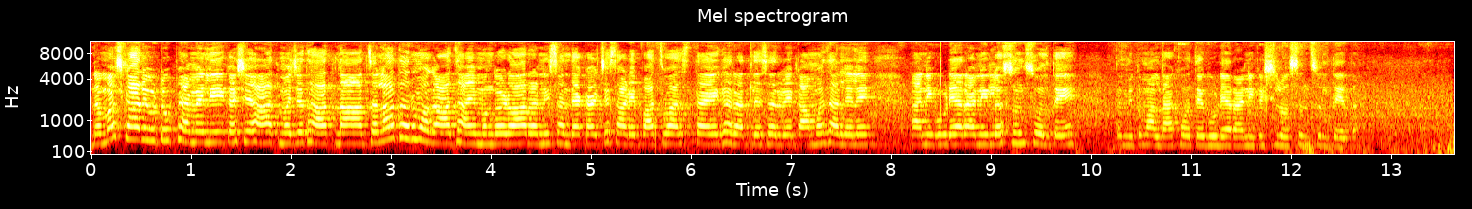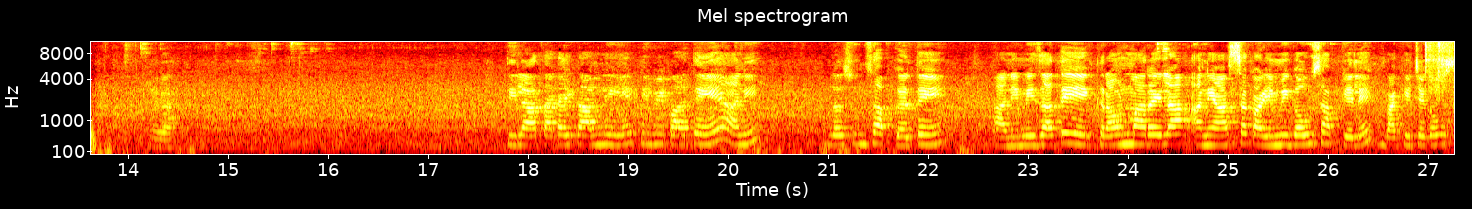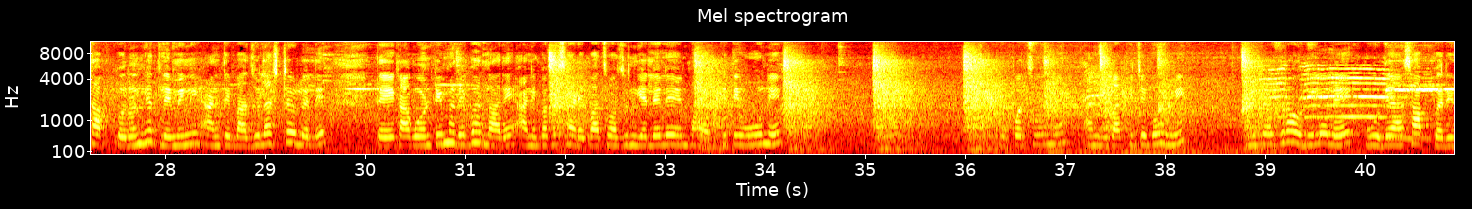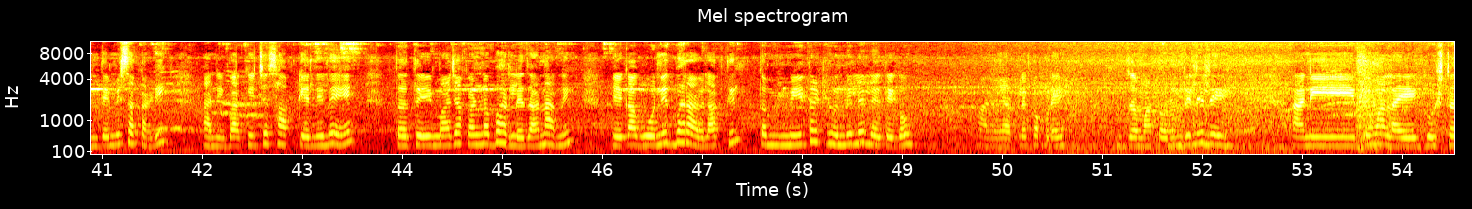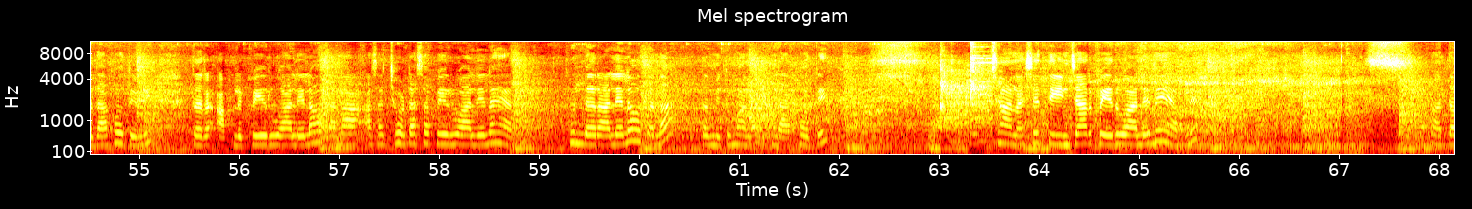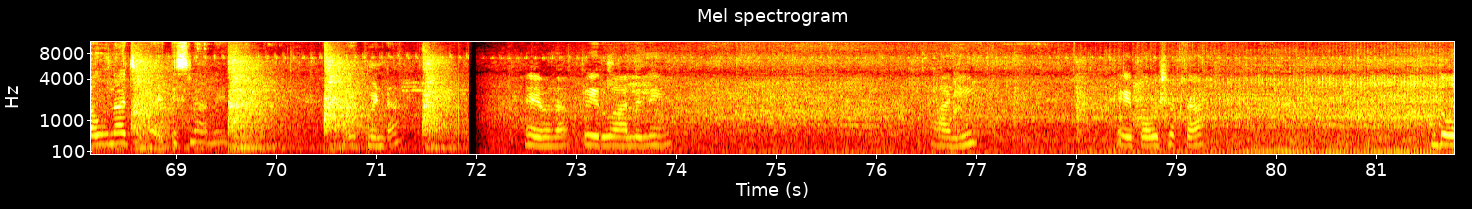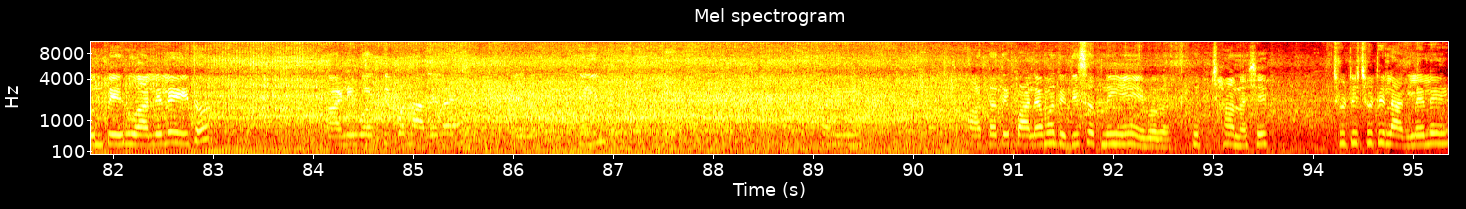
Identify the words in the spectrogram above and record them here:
नमस्कार YouTube family कसे आहात? मजेत आहात ना? चला तर मग आज आहे मंगळवार आणि संध्याकाळचे साडेपाच वाजता आहे. घरातले सर्व कामं झालेले आणि गुड्या राणी लसूण सोलते. तर मी तुम्हाला दाखवते गुड्या राणी कशी लसूण सोलते तर बघा. तिला आता काही काम नाही आहे टी व्ही पाहते आणि लसूण साफ करते. आणि मी जाते एक राऊंड मारायला आणि आज सकाळी मी गहू साफ केले. बाकीचे गहू साफ करून घेतले मी आणि ते बाजूलाच ठेवलेले. ते एका गोंटीमध्ये भरणार. आहे आणि बघा साडेपाच वाजून गेलेले आहे. बाहेर किती ऊन आहे. खूपच ऊन आहे. आणि बाकीचे गहू मी इथंच राहू दिलेले आहे. उद्या साफ करीन ते मी सकाळी. आणि बाकीचे साफ केलेले आहे. तर ते माझ्याकडनं भरले जाणार नाही. एका गोणीत भरावे लागतील. तर मी इथं ठेवून दिलेले आहे ते गहू. आणि आपले कपडे जमा करून दिलेले आहे. आणि तुम्हाला एक गोष्ट दाखवते मी. तर आपले पेरू आलेला होता ना असा छोटासा पेरू आलेला आहे आता. फुल्लर आलेला होता ना तर मी तुम्हाला दाखवते. खूप छान असे तीन चार पेरू आलेले आहे आपले. आता उन्हाची काही दिसणार नाही. एक मिनटं. हे बघा पेरू आलेले आणि हे पाहू शकता दोन पेरू आलेले इथं. आणि वरती पण आलेला आहे हे बघा, तीन आणि आता ते पाल्यामध्ये दिसत नाही आहे हे बघा. खूप छान असे छोटे छोटे लागलेले आहे.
